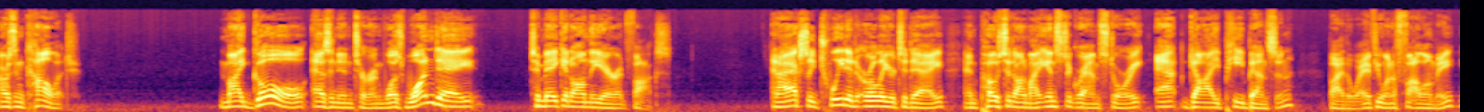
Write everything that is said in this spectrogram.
I was in college. My goal as an intern was one day to make it on the air at Fox. And I actually tweeted earlier today and posted on my Instagram story at Guy P. Benson, by the way, if you want to follow me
